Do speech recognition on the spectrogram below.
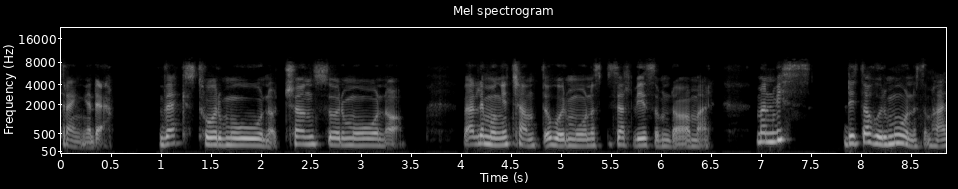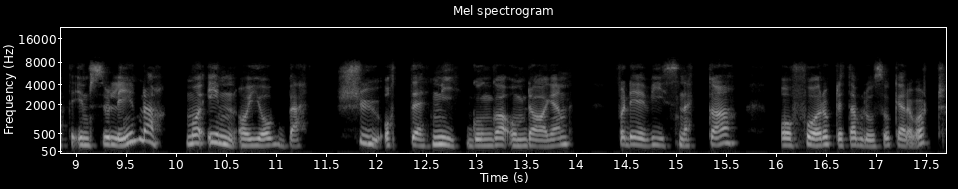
trenger det. Veksthormon og kjønnshormon og veldig mange kjente hormoner, spesielt vi som damer. Men hvis dette hormonet som heter insulin, da, må inn og jobbe sju, åtte, ni ganger om dagen fordi vi snekker og får opp dette blodsukkeret vårt,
